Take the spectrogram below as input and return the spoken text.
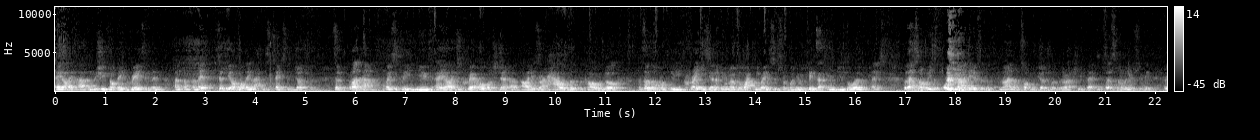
AI uh, and machines not being creative, and, and, and they certainly are. What they lack is taste and judgment. So Bloodhound basically used AI to create a whole bunch of uh, ideas around how the, the, car would look. And some of them were completely crazy. I don't even remember the wacky races from when you were kids, that engines all over the place. But that's not really the point. The idea is that the man on top will judge whether they're actually effective. So that's kind of an interesting thing. Who,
